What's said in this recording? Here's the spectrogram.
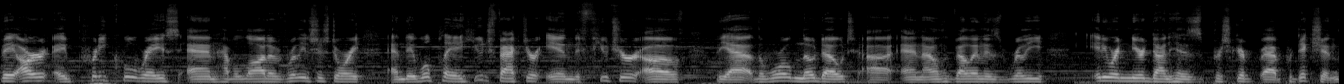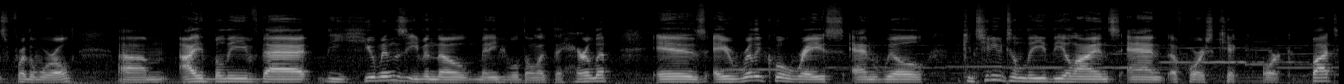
they are a pretty cool race and have a lot of really interesting story, and they will play a huge factor in the future of the uh, the world, no doubt. Uh, and I don't think Velen is really anywhere near done his prescript uh, predictions for the world. Um, I believe that the humans, even though many people don't like the hair lip, is a really cool race and will continue to lead the alliance and, of course, kick orc butt.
